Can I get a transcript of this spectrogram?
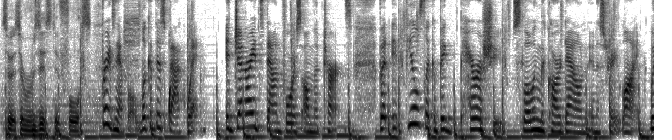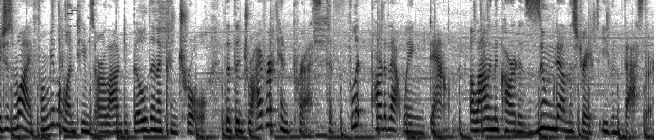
So it's a resistive force. For example, look at this back wing. It generates downforce on the turns, but it feels like a big parachute slowing the car down in a straight line, which is why Formula One teams are allowed to build in a control that the driver can press to flip part of that wing down, allowing the car to zoom down the straights even faster.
